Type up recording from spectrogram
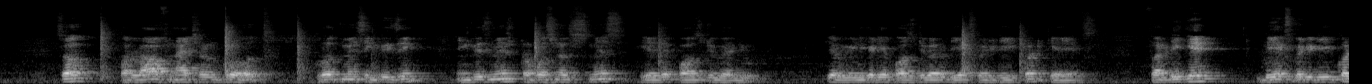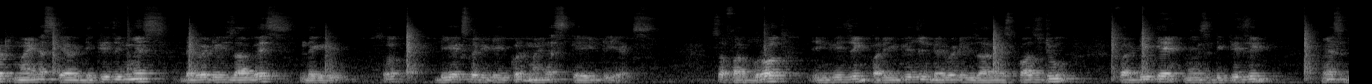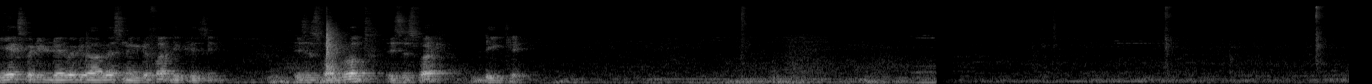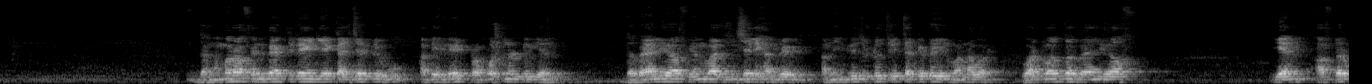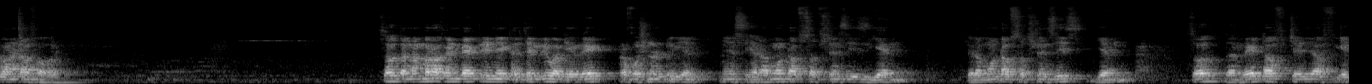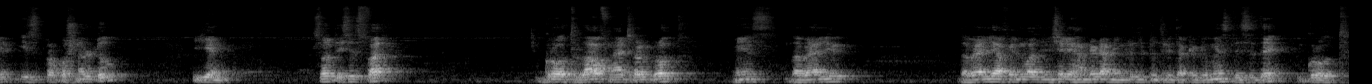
So for law of natural growth, growth means increasing. Increase means proportional means here is a positive value. Here we indicate a positive value dx by dt equal to kx. For decay, dx by dt equal to minus k. Decreasing means derivative is always negative. So dx by dt equal to minus k into x. So for growth, increasing, for increasing derivative is always positive. For decay means decreasing, means dx by dt derivative always negative for decreasing. This is for growth, this is for decay. The number of N bacteria in a culture grew at a rate proportional to N. The value of N was initially 100 and increased to 332 in 1 hour. What was the value of N after 1 and a half hour? So the number of N bacteria in a culture grew at a rate proportional to N. Means here amount of substance is N. Here amount of substance is N. So the rate of change of N is proportional to N. So this is for growth law of natural growth means the value the value of n was initially 100 and increased to 332 means this is the growth.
